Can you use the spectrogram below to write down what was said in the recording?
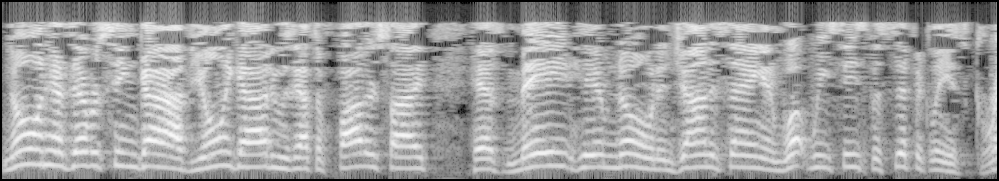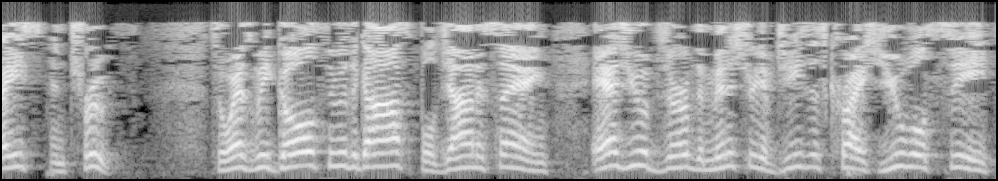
No one has ever seen God. The only God who is at the Father's side has made him known. And John is saying, and what we see specifically is grace and truth. So as we go through the gospel, John is saying, as you observe the ministry of Jesus Christ, you will see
